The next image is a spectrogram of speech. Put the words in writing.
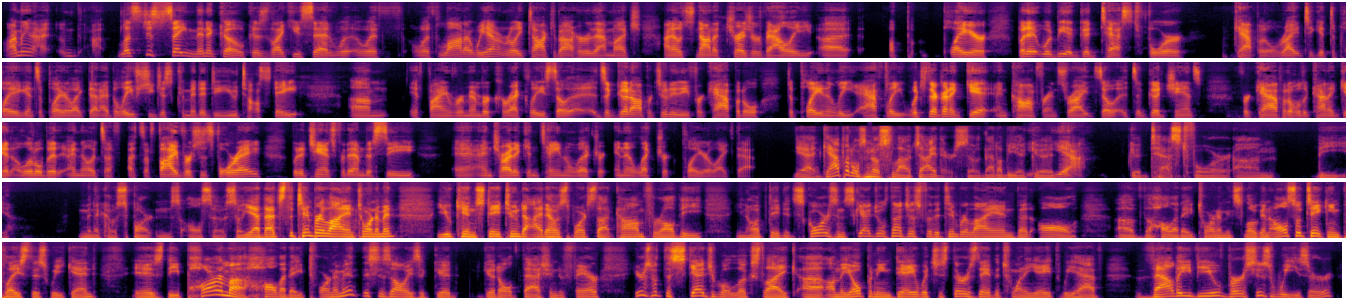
I mean, I, um, uh, let's just say Minico because, like you said, with with with we haven't really talked about her that much. I know it's not a Treasure Valley uh, a p- player, but it would be a good test for Capital, right, to get to play against a player like that. I believe she just committed to Utah State, um, if I remember correctly. So uh, it's a good opportunity for Capital to play an elite athlete, which they're going to get in conference, right? So it's a good chance for Capital to kind of get a little bit. I know it's a it's a five versus four A, but a chance for them to see and, and try to contain an electric an electric player like that. Yeah, and Capital's no slouch either, so that'll be a good yeah. Good test for um the Minico Spartans also. So yeah, that's the Timberline tournament. You can stay tuned to idahosports.com for all the, you know, updated scores and schedules, not just for the Timberline, but all of the holiday tournaments. Logan also taking place this weekend is the Parma holiday tournament. This is always a good good old fashioned affair. Here's what the schedule looks like uh, on the opening day, which is Thursday the 28th. We have Valley View versus Weiser.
